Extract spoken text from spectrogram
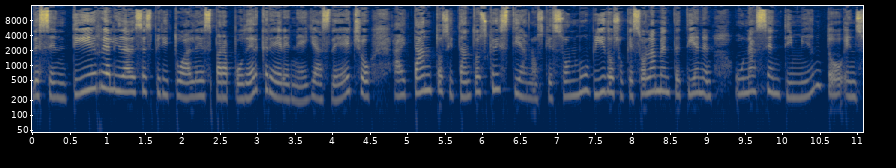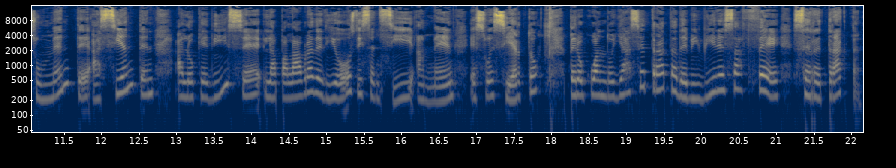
de sentir realidades espirituales para poder creer en ellas. De hecho, hay tantos y tantos cristianos que son movidos o que solamente tienen un asentimiento en su mente, asienten a lo que dice la palabra de Dios, dicen sí, amén, eso es cierto, pero cuando ya se trata de vivir esa fe, se retractan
